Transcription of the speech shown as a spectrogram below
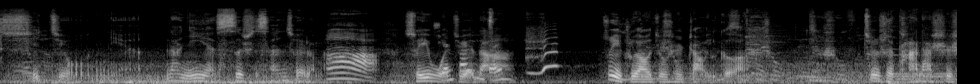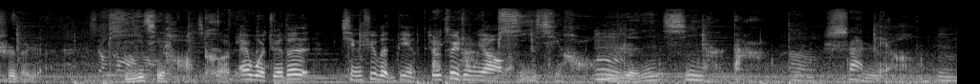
七九年，那你也四十三岁了嘛？啊，所以我觉得啊，最主要就是找一个，就是踏踏实实的人，脾气好，特别。哎，我觉得情绪稳定就是最重要的。脾气好，人心眼大，嗯，善良，嗯。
